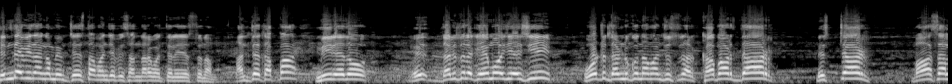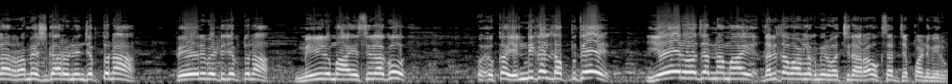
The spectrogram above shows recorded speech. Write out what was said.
చెందే విధంగా మేము చేస్తామని చెప్పి సందర్భంగా తెలియజేస్తున్నాం. అంతే తప్ప మీరేదో దళితులకు ఏమో చేసి ఓటు దండుకుందామని చూస్తున్నారు. ఖబర్దార్ మిస్టర్ బాసాల రమేష్ గారు నేను చెప్తున్నా పేరు పెట్టి చెప్తున్నా మీరు మా ఎస్సీలకు ఒక ఎన్నికలు తప్పితే ఏ రోజన్నా మా దళిత వాడలకు మీరు వచ్చినారా? ఒకసారి చెప్పండి మీరు.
